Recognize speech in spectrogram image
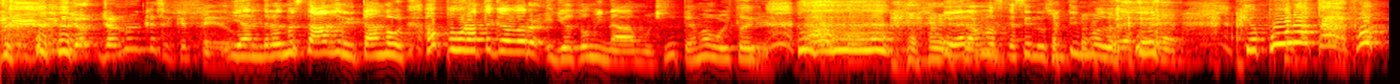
Yo, yo nunca sé qué pedo. Y Andrés me estaba gritando, güey, apúrate, cabrón. Y yo dominaba mucho ese tema, güey. Estoy, ¡Ah! Y éramos casi los últimos, güey. ¡Que apúrate! apú-".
